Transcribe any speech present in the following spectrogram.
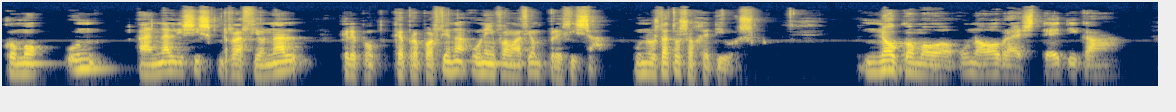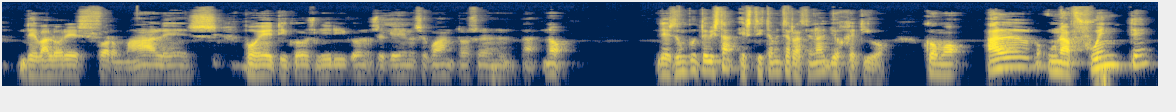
como un análisis racional que proporciona una información precisa, unos datos objetivos no como una obra estética de valores formales, poéticos, líricos, no sé qué, no sé cuántos. Eh, no. Desde un punto de vista estrictamente racional y objetivo, como algo, una fuente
